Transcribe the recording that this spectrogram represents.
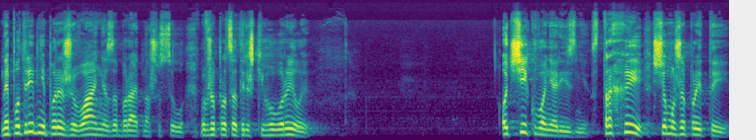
Непотрібні переживання забирають нашу силу. Ми вже про це трішки говорили. Очікування різні, страхи, що може прийти.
